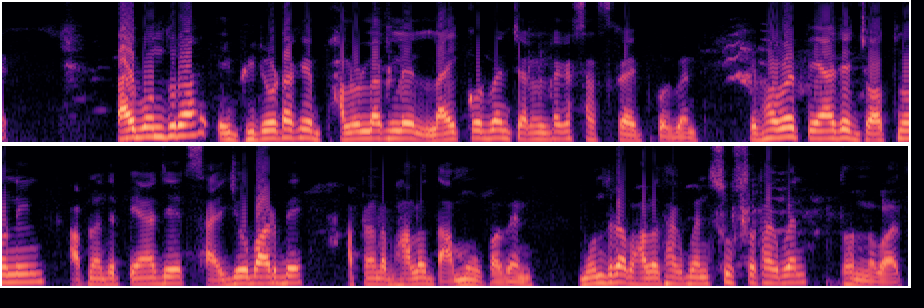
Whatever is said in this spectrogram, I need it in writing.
তাই বন্ধুরা, এই ভিডিওটাকে ভালো লাগলে লাইক করবেন, চ্যানেলটাকে সাবস্ক্রাইব করবেন। এভাবে পেঁয়াজের যত্ন নিন, আপনাদের পেঁয়াজের সাইজও বাড়বে, আপনারা ভালো দামও পাবেন। বন্ধুরা, ভালো থাকবেন, সুস্থ থাকবেন, ধন্যবাদ।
